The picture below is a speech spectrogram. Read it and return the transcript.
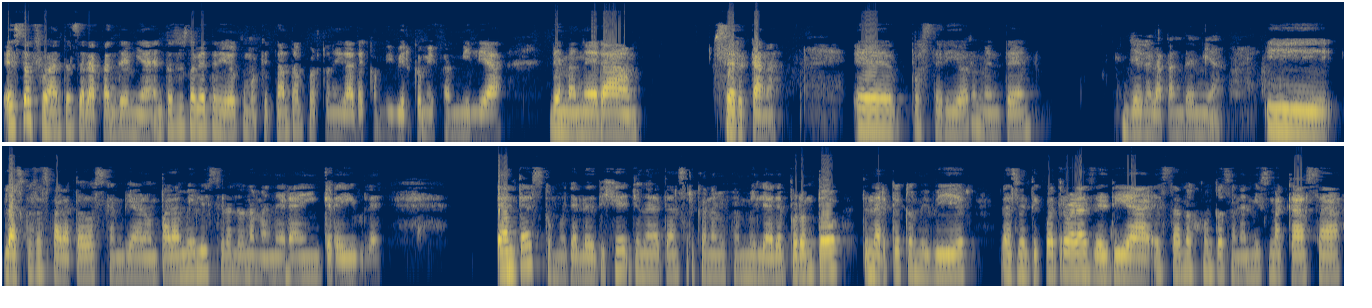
Esto fue antes de la pandemia, entonces no había tenido como que tanta oportunidad de convivir con mi familia de manera cercana. Eh, posteriormente llega la pandemia y las cosas para todos cambiaron. Para mí lo hicieron de una manera increíble. Antes, como ya les dije, yo no era tan cercana a mi familia. De pronto, tener que convivir las 24 horas del día, estando juntos en la misma casa,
